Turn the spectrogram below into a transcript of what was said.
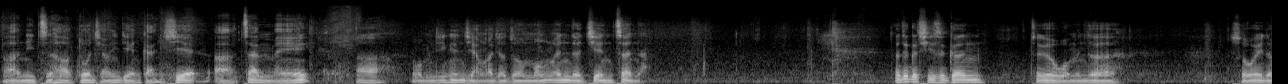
啊，你只好多讲一点感谢啊、赞美啊。我们今天讲啊，叫做蒙恩的见证啊。那这个其实跟这个我们的所谓的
